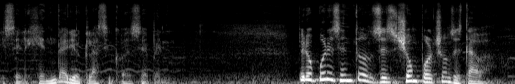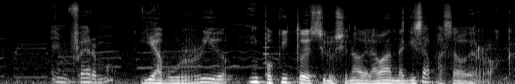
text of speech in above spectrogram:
ese legendario clásico de Zeppelin. Pero por ese entonces John Paul Jones estaba enfermo y aburrido, un poquito desilusionado de la banda, quizá pasado de rosca.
